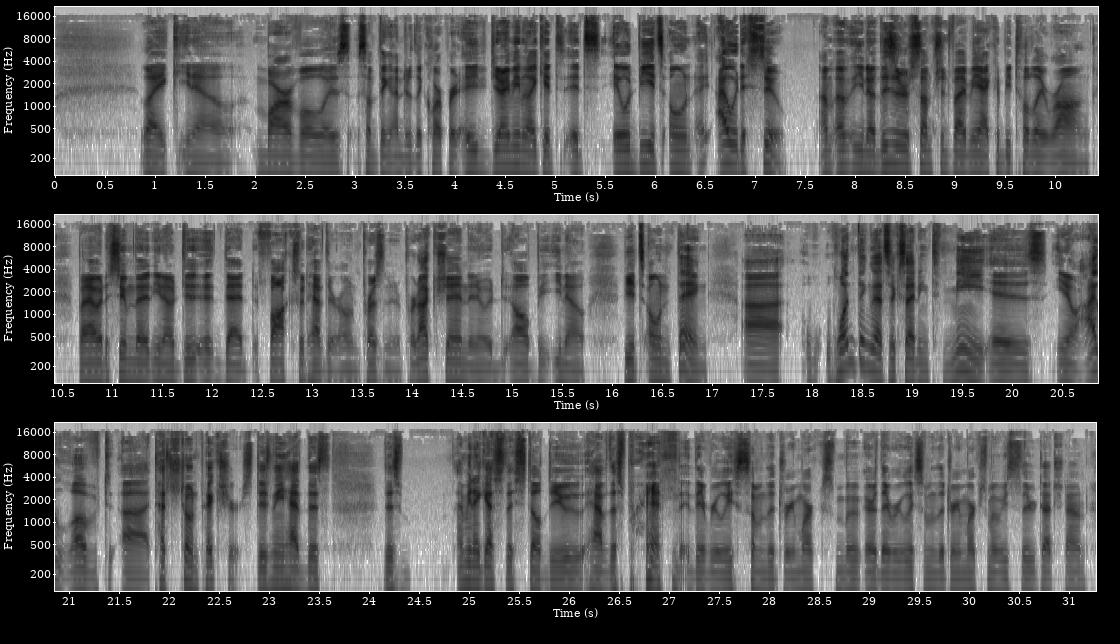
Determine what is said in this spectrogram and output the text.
like you know Marvel is something under the corporate. Eh, do you know what I mean? Like it's it's it would be its own. I would assume I'm, I'm, you know, these are assumptions by me. I could be totally wrong, but I would assume that you know d- that Fox would have their own president of production, and it would all be you know be its own thing. Uh, one thing that's exciting to me is you know I loved uh, Touchstone Pictures. Disney had this this. I mean, I guess they still do have this brand. they released some of the DreamWorks mo- or they released some of the DreamWorks movies through Touchstone,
